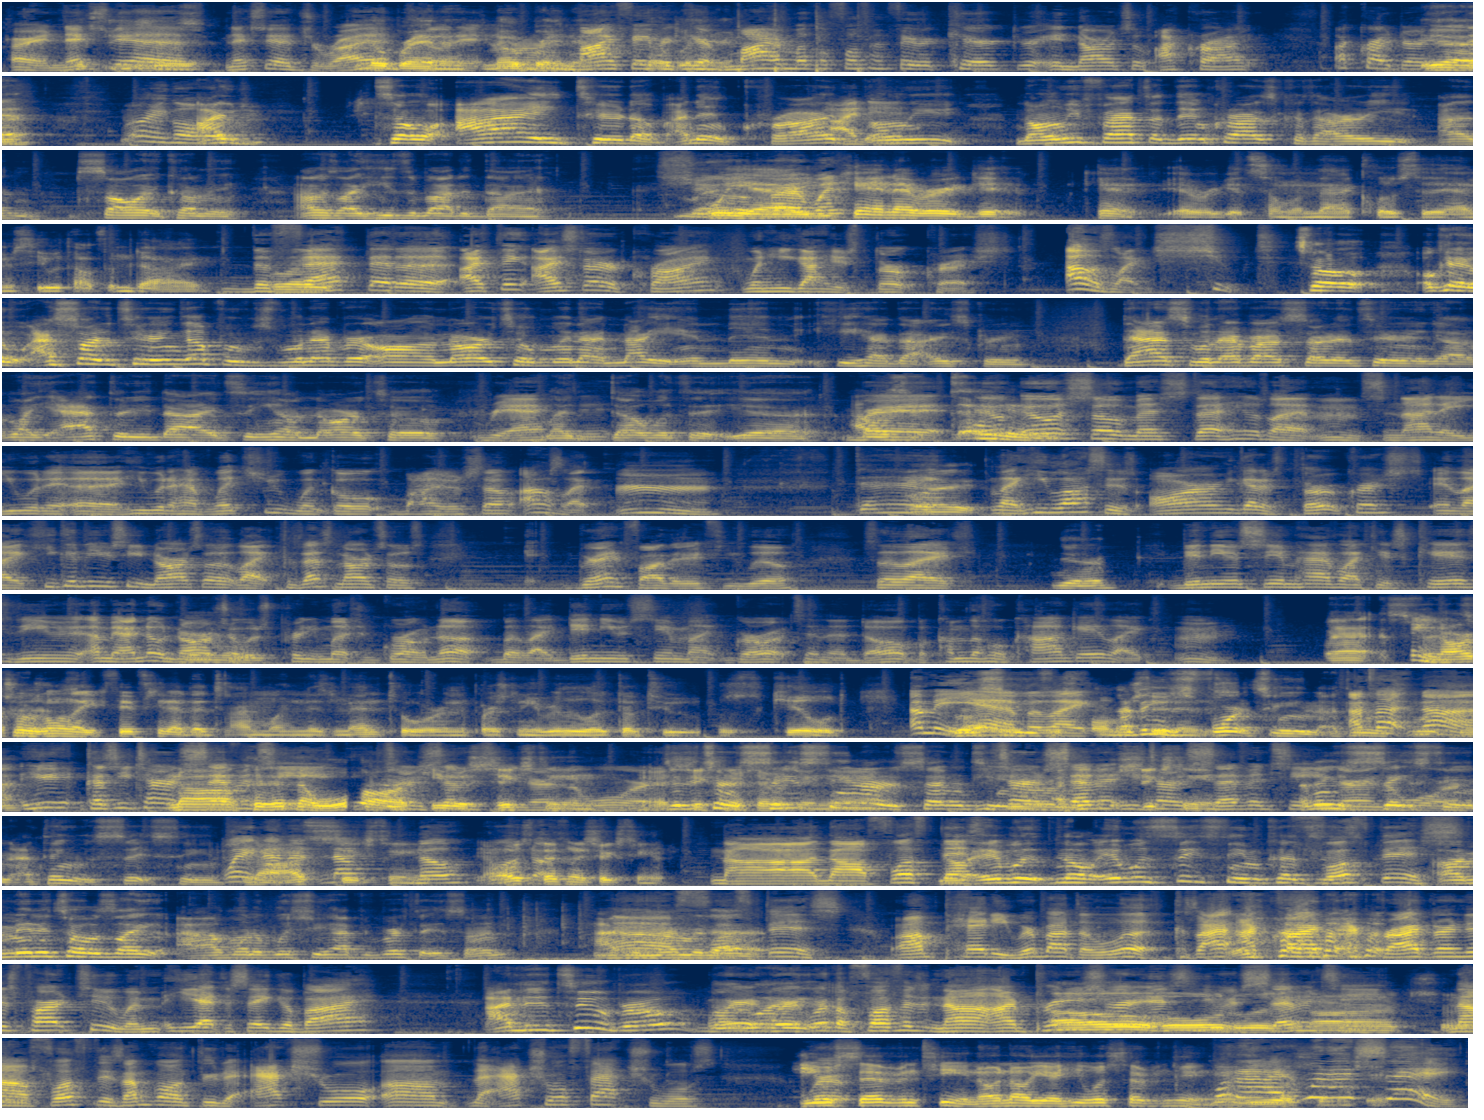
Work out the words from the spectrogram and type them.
All right, next we Jesus. have next we have Jiraiya. No brainer, Goated. no brainer, My no favorite brainer. character, my motherfucking favorite character in Naruto. I cried. I cried during Yeah. his death. I ain't gonna I- hold you. So I teared up. I didn't cry. I The did. only the only fact I didn't cry is because I already I saw it coming. I was like, he's about to die. Shoot, Well, yeah, bro, you when- can't ever get, can't ever get someone that close to the MC without them dying. The Right. fact that uh, I think I started crying when he got his throat crushed. I was like, shoot. So okay, I started tearing up. It was whenever uh, Naruto went at night, and then he had the ice cream. That's whenever I started tearing up. Like after he died, seeing how Naruto Reacted. like dealt with it. Yeah, I was like, it, it was so messed up. He was like, mm, Tsunade, you wouldn't, uh, he wouldn't have let you went go by yourself. I was like, mm, dang. Right. Like he lost his arm, he got his throat crushed, and like he couldn't even see Naruto, like, cause that's Naruto's grandfather, if you will. So like, yeah. Didn't even see him have like his kids. Didn't even, I mean, I know Naruto Yeah. was pretty much grown up, but like, didn't even see him like grow up to an adult, become the Hokage. Like, mm. That's, I think Naruto was only like 15 at the time when his mentor and the person he really looked up to was killed. I mean, Well, yeah, but like. I think he was fourteen. I, think I thought nah, 14. he because he turned No, 'cause seventeen. in the war he, arc, he was 16. war. Yeah. Did he turn 16 or 17, yeah. or seventeen? He turned or- seven. He turned seventeen I think it was sixteen. I think it was sixteen. Wait, nah, no, it's no, 16. no, no, it's no. definitely 16. Nah, nah, fluff this. No, it was no, it was sixteen because fluff this. uh, Minato was like, "I want to wish you happy birthday, son." I nah, remember fluff that. this. Well, I'm petty. We're about to look because I, I cried. I cried during this part too when he had to say goodbye. I did too, bro. Where, like, where, where the fluff is? It? Nah, I'm pretty sure it's, he was was 17. Naruto? Nah, fluff this. I'm going through the actual um the actual factuals. He Where- was 17. Oh, no, yeah, he was 17. What yeah, did I what did I say?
